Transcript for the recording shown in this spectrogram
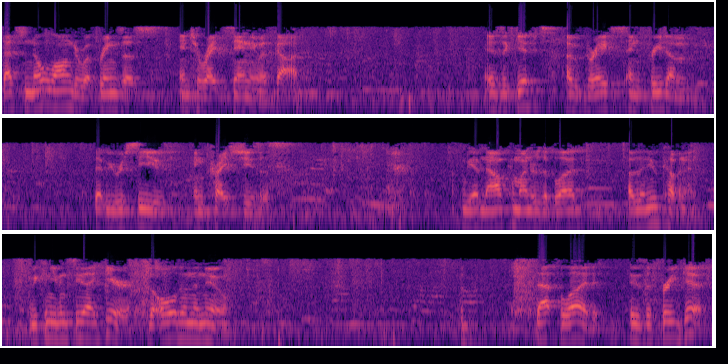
That's no longer what brings us into right standing with God. Is a gift of grace and freedom that we receive in Christ Jesus. We have now come under the blood of the new covenant. We can even see that here the old and the new. That blood is the free gift,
